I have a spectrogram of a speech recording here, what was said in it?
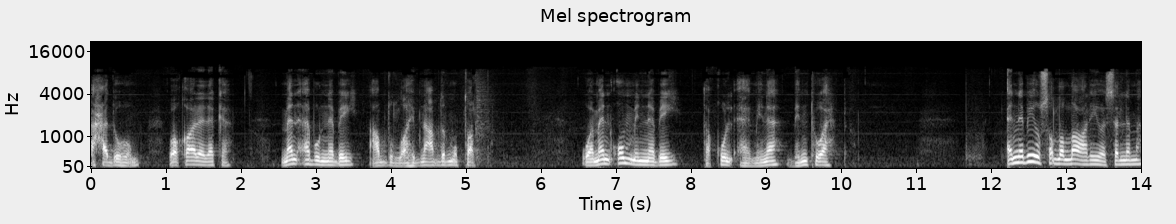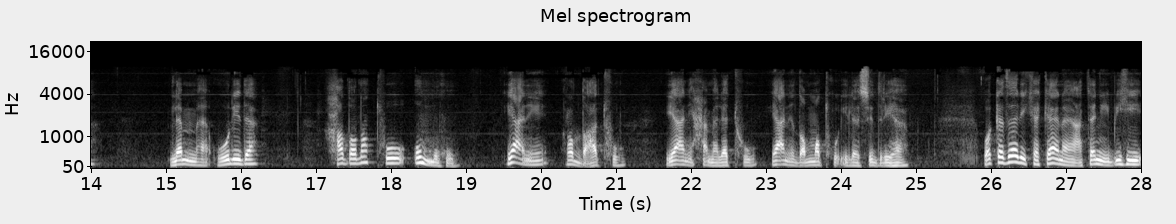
أحدهم وقال لك من أبو النبي؟ عبد الله بن عبد المطلب. ومن أم النبي؟ تقول آمنة بنت وهب. النبي صلى الله عليه وسلم لما ولد حضنته أمه يعني رضعته. يعني حملته يعني ضمته إلى صدرها. وكذلك كان يعتني به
